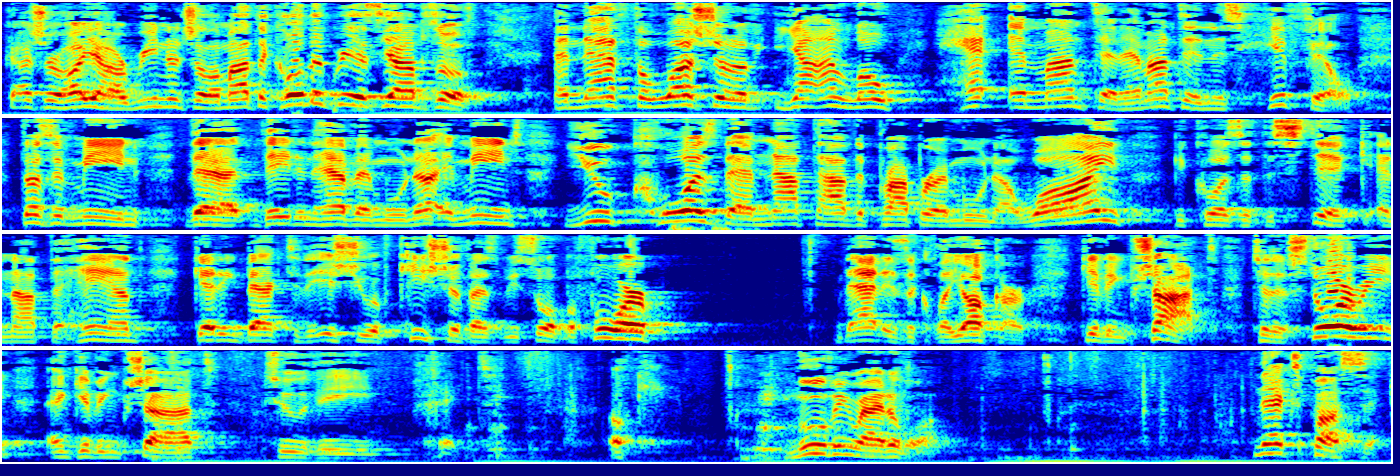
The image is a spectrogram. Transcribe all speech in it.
Kasher haya harinan shalamata kodem Kriyas Yamsuf. And that's the lashon of Ya'an lo Emanta in this hifil doesn't mean that they didn't have emuna. It means you caused them not to have the proper emuna. Why? Because of the stick and not the hand. Getting back to the issue of kishav as we saw before. That is a klayakar, giving pshat to the story and giving pshat to the chait. Okay. Moving right along. Next pasuk.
